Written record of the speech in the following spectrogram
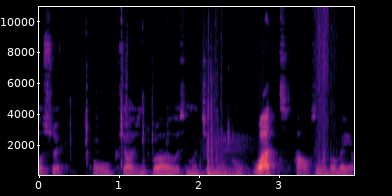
喝水，我不小心不知道为什么进入过。What？好，什么都没有。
